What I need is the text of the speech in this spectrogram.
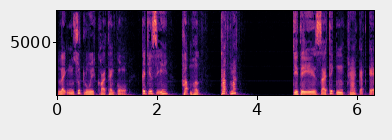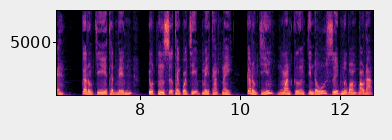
lệnh rút lui khỏi thành cổ. Các chiến sĩ hậm hực, thắc mắc. Chỉ thị giải thích khá cặn kẽ. Các đồng chí thân mến, chốt giữ thành Quảng Trị mấy tháng nay, các đồng chí ngoan cường chiến đấu dưới mưa bom bão đạn,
